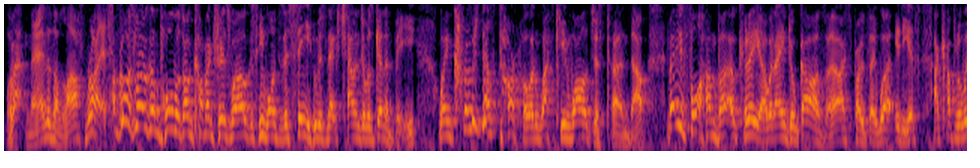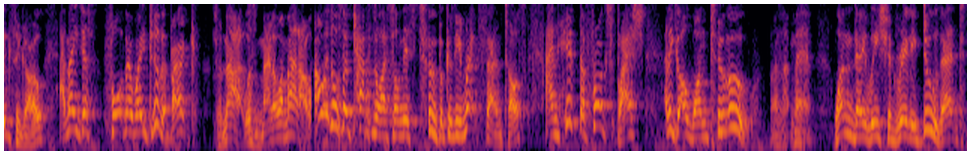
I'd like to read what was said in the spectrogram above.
well, that man is a laugh riot. Of course, Logan Paul was on commentary as well because he wanted to see who his next challenger was going to be. When Cruz del Toro and Joaquin Wilde just turned up, they fought Humberto Carrillo and Angel Garza. I suppose they were idiots a couple of weeks ago, and they just fought their way to the back. So now it was mano a mano. Owens also capitalized on this too because he wrecked Santos and hit the frog splash and he got a 1 2 ooh. I was like, man, one day we should really do that.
